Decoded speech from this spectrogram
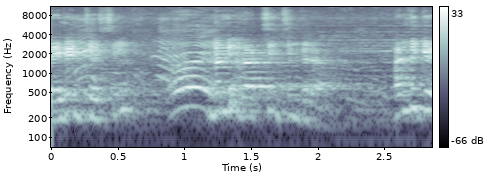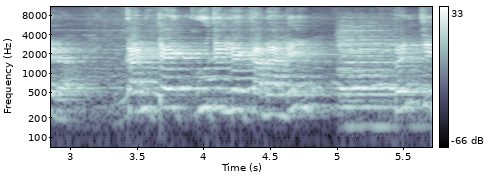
ధైర్యం చేసి నన్ను రక్షించిందిరా. అందుకేరా కంటే కూతుర్లే కనాలి పెంచి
